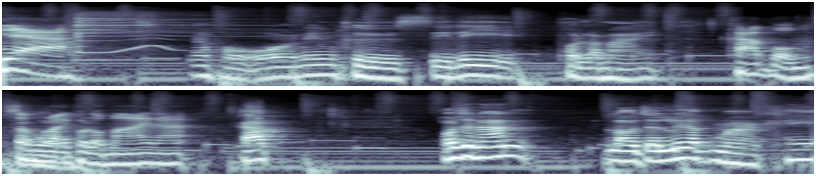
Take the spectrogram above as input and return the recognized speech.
yeah โอ้โห นี่มันคือซีรีส์ผลไม้ ครับผมสมุไรผลไม้นะ ครับ เพราะฉะนั้น เราจะเลือกมาแค่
